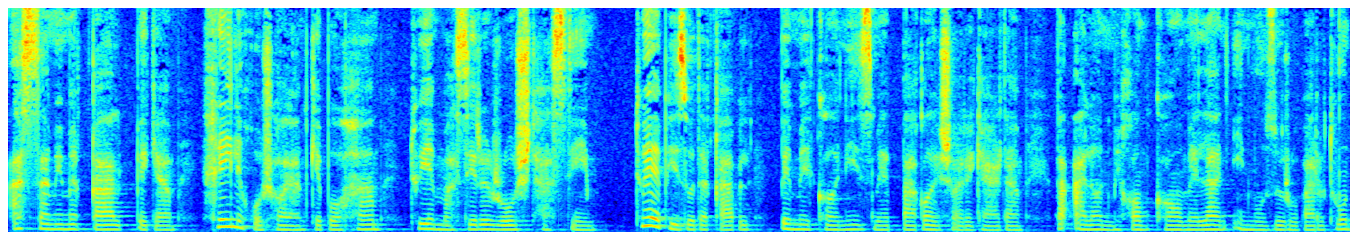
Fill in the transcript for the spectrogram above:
از صمیم قلب بگم خیلی خوشحالم که با هم توی مسیر رشد هستیم. توی اپیزود قبل به مکانیزم بقا اشاره کردم و الان می‌خوام کاملا این موضوع رو براتون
